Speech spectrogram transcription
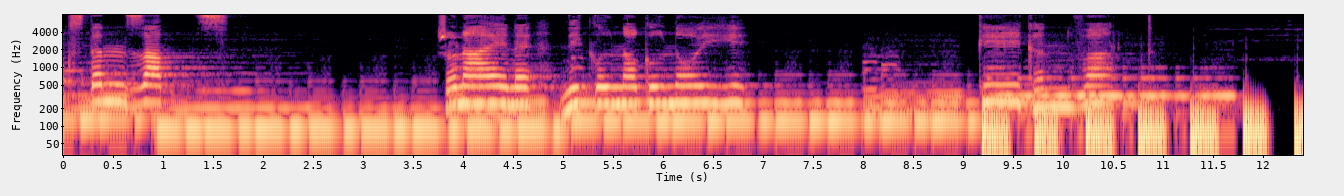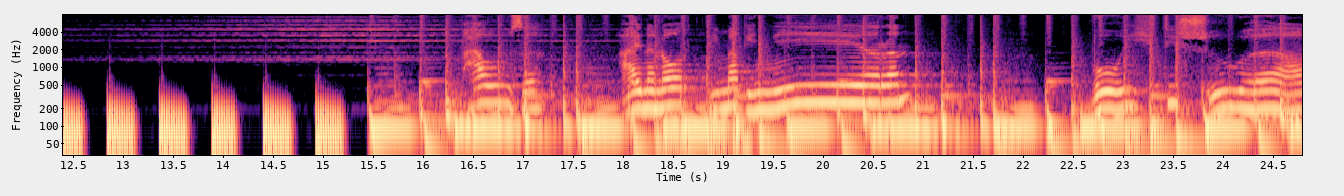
Nächsten Satz. Schon eine nickelnackelneue Gegenwart. Pause, einen Ort imaginieren, wo ich die Schuhe ausziehen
